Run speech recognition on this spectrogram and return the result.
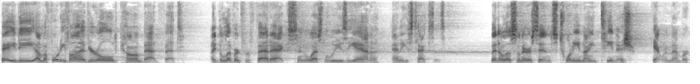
Hey D, I'm a 45-year-old combat vet. I delivered for FedEx in West Louisiana and East Texas. Been a listener since 2019-ish, can't remember.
